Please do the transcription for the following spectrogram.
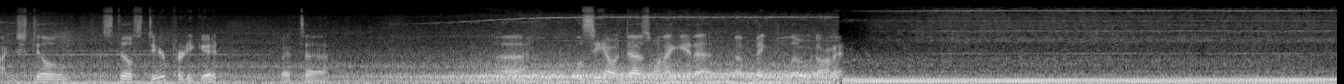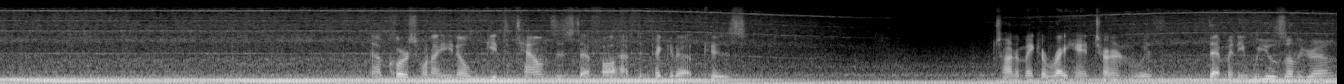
I can still still steer pretty good, but uh, uh, we'll see how it does when I get a, a big load on it. Now, of course, when I you know get to towns and stuff, I'll have to pick it up because I'm trying to make a right-hand turn with that many wheels on the ground.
